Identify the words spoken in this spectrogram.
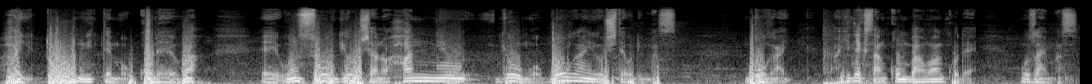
はい、どう見てもこれは、えー、運送業者の搬入業務を妨害をしております。妨害。秀樹さんこんばんはんこでございます。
